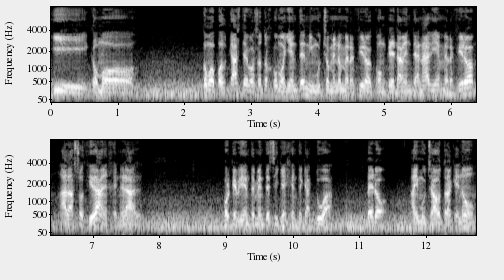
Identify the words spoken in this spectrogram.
y como como podcaster, vosotros como oyentes, ni mucho menos me refiero concretamente a nadie, me refiero a la sociedad en general, porque evidentemente sí que hay gente que actúa, pero hay mucha otra que no,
